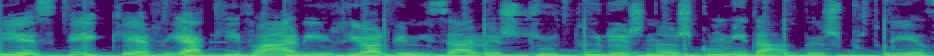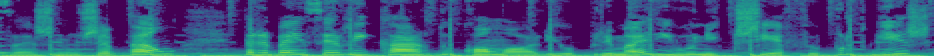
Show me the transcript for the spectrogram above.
PSD quer reativar e reorganizar as estruturas nas comunidades portuguesas no Japão. Parabéns a Ricardo Komori, o primeiro e único chefe português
